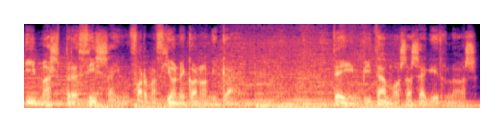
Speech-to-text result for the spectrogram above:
y más precisa información económica. Te invitamos a seguirnos.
